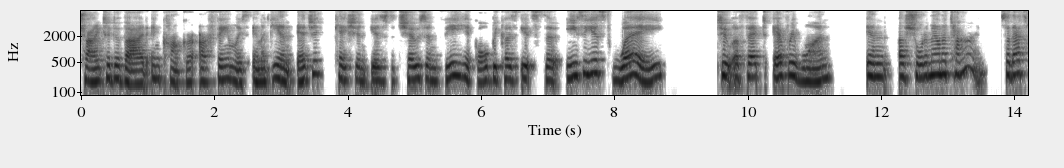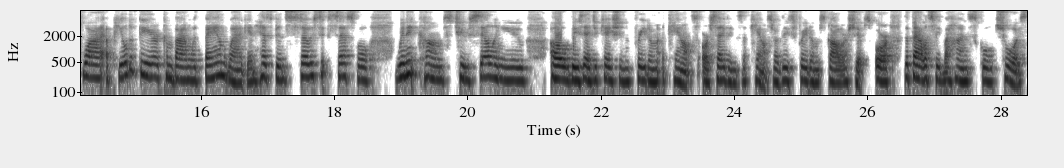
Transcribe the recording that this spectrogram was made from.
trying to divide and conquer our families. And again, education is the chosen vehicle because it's the easiest way to affect everyone in a short amount of time. So that's why appeal to fear combined with bandwagon has been so successful when it comes to selling you, oh, these education freedom accounts or savings accounts or these freedom scholarships or the fallacy behind school choice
